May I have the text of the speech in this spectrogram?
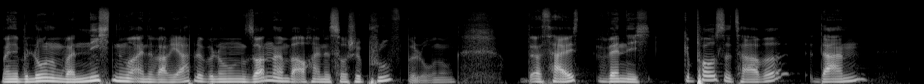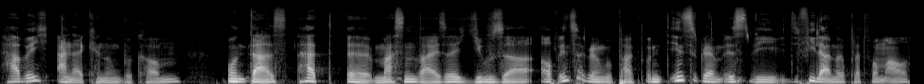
meine Belohnung war nicht nur eine variable Belohnung, sondern war auch eine Social Proof Belohnung. Das heißt, wenn ich gepostet habe, dann habe ich Anerkennung bekommen. Und das hat äh, massenweise User auf Instagram gepackt. Und Instagram ist, wie viele andere Plattformen auch,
